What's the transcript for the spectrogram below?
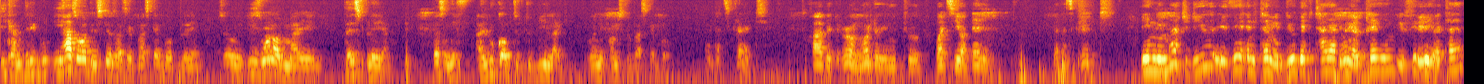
he can dribble, he has all the skills as a basketball player. So he's one of my best player, person if I look up to to be like when it comes to basketball. Oh, that's great. To have a role model into what's your aim. Yeah, that's great. In the match, do you is there any time you do you get tired when you're playing? You feel really you're tired?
